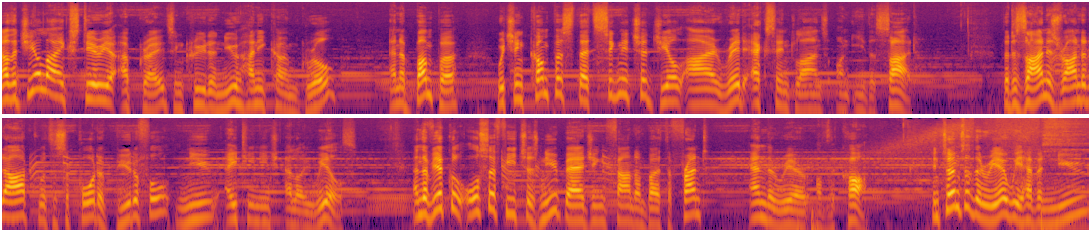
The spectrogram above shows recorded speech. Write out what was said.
Now the GLI exterior upgrades include a new honeycomb grille and a bumper which encompass that signature GLI red accent lines on either side. The design is rounded out with the support of beautiful new 18-inch alloy wheels. And the vehicle also features new badging found on both the front and the rear of the car. In terms of the rear, we have a new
